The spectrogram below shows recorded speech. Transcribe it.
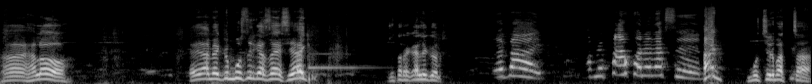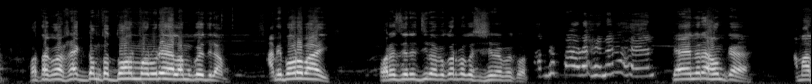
হ্যাঁ হ্যালো এই আমি একটু মুসির কাছে আছি এই জুতাটা গালি কর। এ ভাই আপনি পা করে রাখছেন। মুচির বাচ্চা কথা কর একদম তো দন মানুরে এলাম করে দিলাম। আমি বড় ভাই পরে যে যেভাবে করবে করছি সেভাবে কর। আপনি হেনে রাখেন কেন আমার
